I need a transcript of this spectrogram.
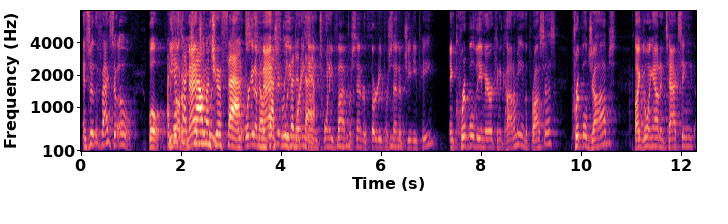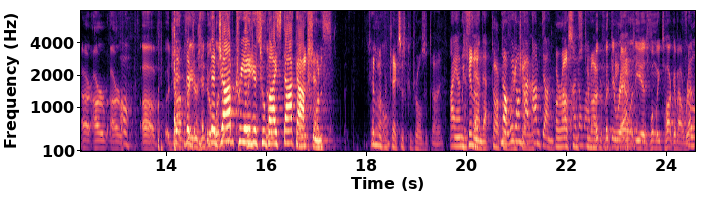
And so the fact that, oh, Well, I we guess ought to I challenge your facts. We're going to so magically leave it at bring in twenty-five percent or thirty percent of mm-hmm. GDP and cripple the American economy in the process? Cripple jobs by going out and taxing our, our, our, uh, Oh. The- job the- creators into The oblivion? job creators who So- buy stock One- one- options. Gentleman from Texas controls the time. I We understand cannot that. talk No, over we don't each have- other. I'm done. I- Our I awesome don't wanna- stenographer. But the reality is, when we talk about revenue,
